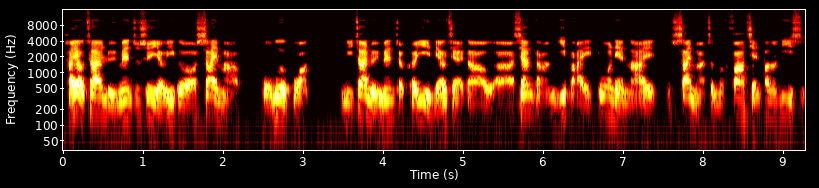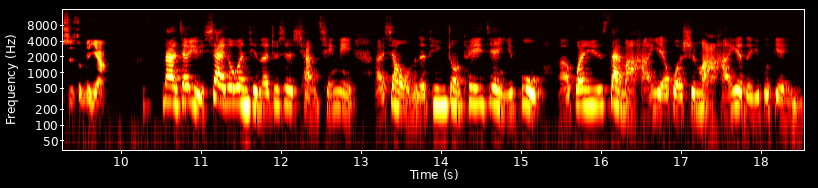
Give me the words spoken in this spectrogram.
还有在里面就是有一个赛马博物馆，你在里面就可以了解到呃香港一百多年来赛马怎么发展，它的历史是怎么样。那嘉宇，下一个问题呢，就是想请你啊、呃、向我们的听众推荐一部呃关于赛马行业或是马行业的一部电影。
